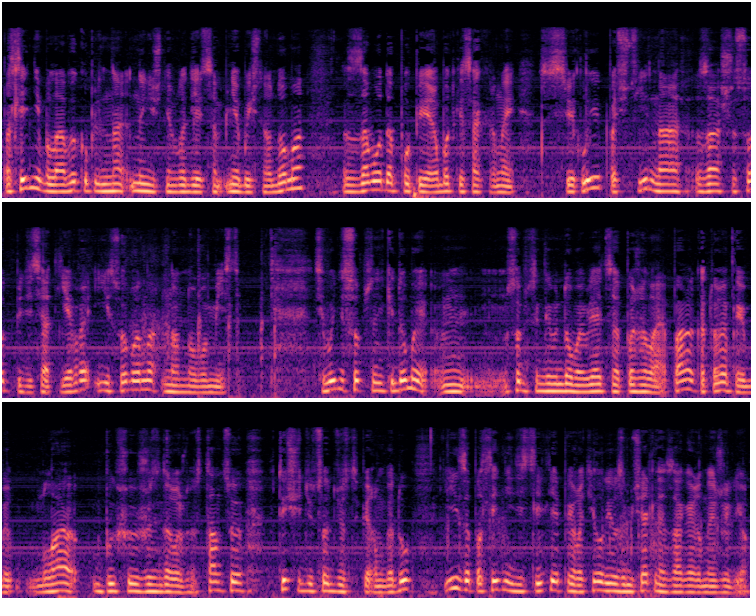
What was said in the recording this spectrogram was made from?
Последняя была выкуплена нынешним владельцем необычного дома с завода по переработке сахарной свеклы почти на, за 650 евро и собрана на новом месте. Сегодня собственники дома, собственниками дома является пожилая пара, которая приобрела бывшую железнодорожную станцию в 1991 году и за последние десятилетия превратила ее в замечательное загородное жилье.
